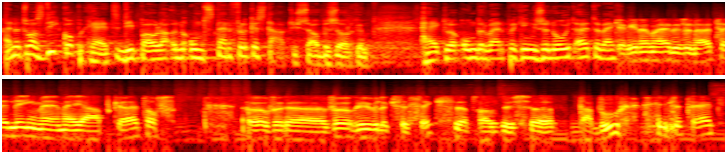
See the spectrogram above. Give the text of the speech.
En het was die koppigheid die Paula een onsterfelijke status zou bezorgen. Heikele onderwerpen gingen ze nooit uit de weg. Ik herinner mij dus een uitzending met, met Jaap Kruithof over eh voorhuwelijkse seks. Dat was dus eh, taboe in de tijd.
